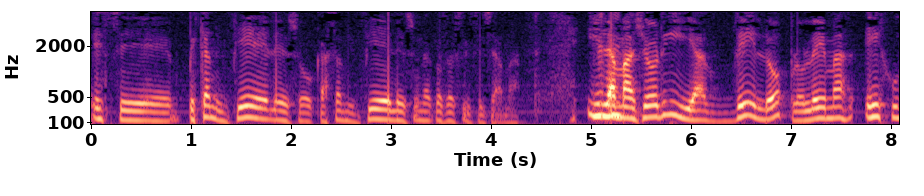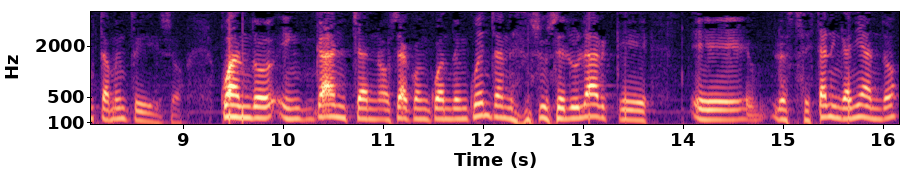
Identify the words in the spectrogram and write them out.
ese pescando infieles o cazando infieles, una cosa así se llama. Y la mayoría de los problemas es justamente eso. Cuando enganchan, o sea, cuando encuentran en su celular que eh, los, se están engañando,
